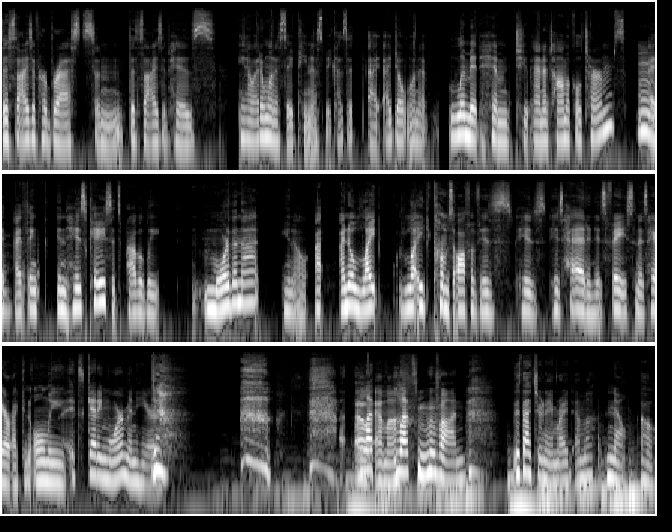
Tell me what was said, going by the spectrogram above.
the size of her breasts and the size of his. You know, I don't want to say penis because it, I, I don't want to limit him to anatomical terms. Mm. I, I think in his case, it's probably more than that. You know, I, I know light light comes off of his his his head and his face and his hair. I can only It's getting warm in here. Oh, Let- Emma. Let's move on. Is that your name, right, Emma? No. Oh.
